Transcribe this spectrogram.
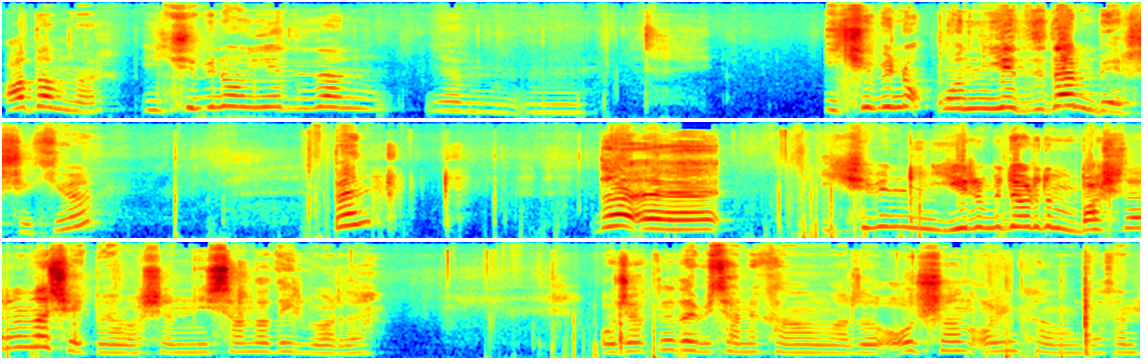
Adamlar 2017'den yani, hmm, 2017'den beri çekiyor. Ben da e, 2024'ün başlarında çekmeye başladım. Nisan'da değil bu arada. Ocak'ta da bir tane kanal vardı. O şu an oyun kanalı zaten.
